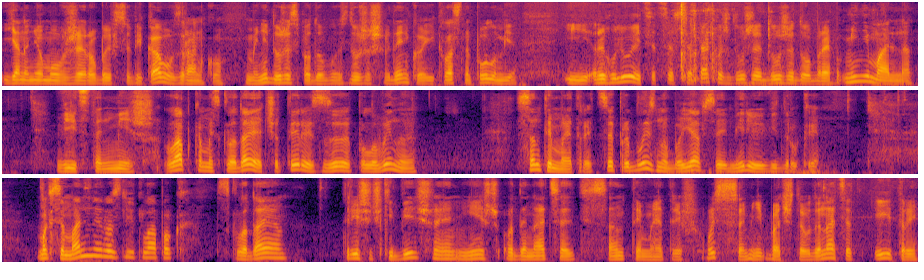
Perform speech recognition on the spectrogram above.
Я на ньому вже робив собі каву зранку. Мені дуже сподобалось, дуже швиденько і класне полум'я. І регулюється це все також дуже-дуже добре. Мінімальна відстань між лапками складає 4,5 сантиметри. Це приблизно, бо я все міряю від руки. Максимальний розліт лапок складає трішечки більше, ніж 11 сантиметрів. Ось самі бачите, 11 і 3.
